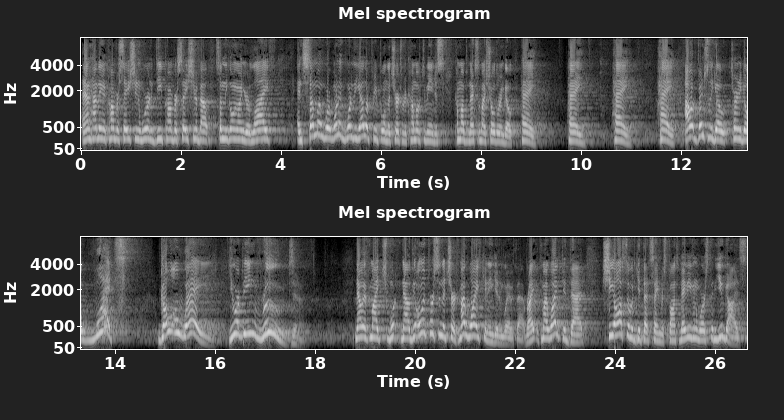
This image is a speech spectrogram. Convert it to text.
and I'm having a conversation, we're in a deep conversation about something going on in your life, and someone where one of, one of the other people in the church would come up to me and just come up next to my shoulder and go, hey, hey, hey, hey, I would eventually go, turn and go, what? Go away. You are being rude. Now, if my now the only person in the church, my wife can't even get away with that, right? If my wife did that, she also would get that same response, maybe even worse than you guys.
